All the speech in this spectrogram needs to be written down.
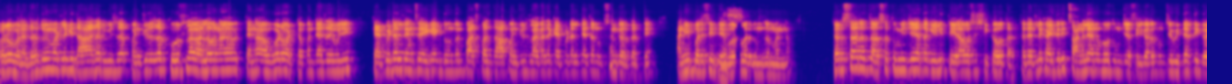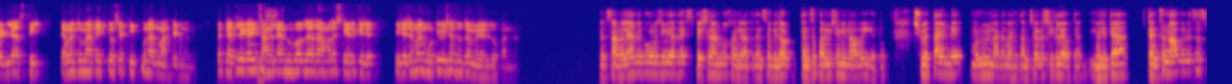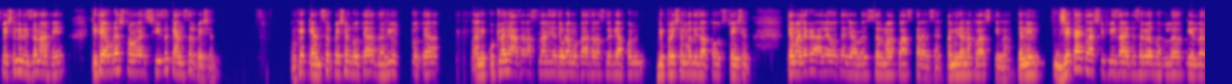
बरोबर आहे. जसं तुम्ही म्हटलं की दहा हजार वीस हजार पंचवीस हजार कोर्सला घालवणं त्यांना अवघड वाटतं. पण त्याच्याऐवजी कॅपिटल त्यांचं एक एक दोन दोन पाच पाच दहा पंचवीस लाखाचं कॅपिटल त्याचं नुकसान करतात ते. आणि ही परिस्थिती आहे. Yes. बरोबर आहे तुमचं म्हणणं. तर सर जसं तुम्ही जे आता गेली तेरा वर्ष शिकवतात तर त्यातले काहीतरी चांगले अनुभव तुमचे असतील. कारण तुमचे विद्यार्थी घडले असतील त्यामुळे तुम्ही आता इतके वर्ष टिकून आहात मार्केटमध्ये तर त्यातले काही Yes. चांगले अनुभव जर आम्हाला शेअर केलेत की ज्याच्यामुळे मोटिवेशन सुद्धा मिळेल लोकांना. चांगले अनुभव म्हणजे मी त्यातला एक स्पेशल अनुभव सांगेल. आता त्यांचं विदाऊट त्यांचं परमिशन मी नावही घेतो. श्वेता अंडे म्हणून मॅडम आहेत आमच्याकडे शिकल्या होत्या. म्हणजे त्या त्यांचं नाव घेण्याचं स्पेशली रिझन आहे की त्या एवढ्या स्ट्रॉंग आहेत. She is a cancer patient okay cancer patient होत्या घरी होत्या. आणि कुठलाही आजार असला आणि तेवढा मोठा आजार असला की आपण डिप्रेशनमध्ये जातो टेन्शन त्या माझ्याकडे आल्या होत्या ज्यावेळेस सर मला क्लास करायचा आहे. आम्ही त्यांना क्लास केला. त्यांनी जे काय क्लासची फीज आहे ते सगळं भरलं केलं.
